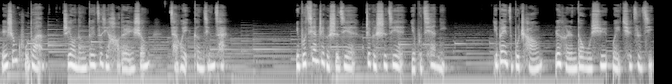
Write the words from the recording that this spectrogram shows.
人生苦短，只有能对自己好的人生才会更精彩。你不欠这个世界，这个世界也不欠你。一辈子不长，任何人都无需委屈自己，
